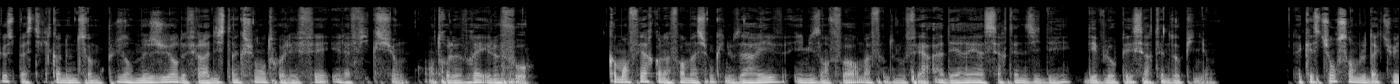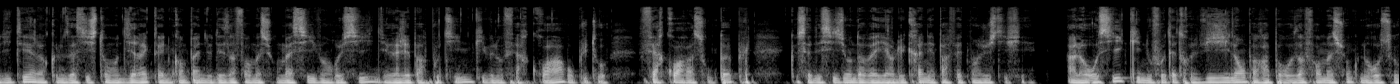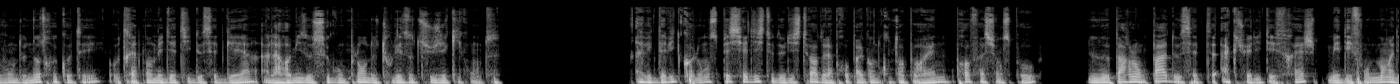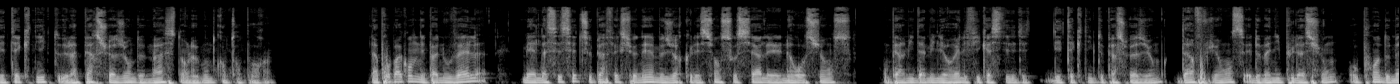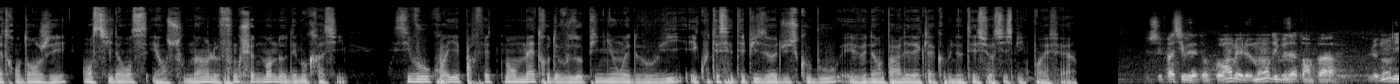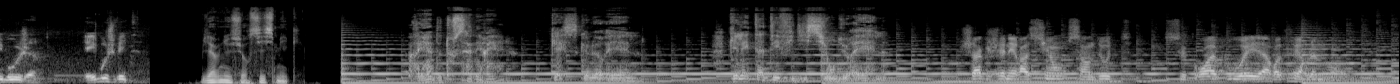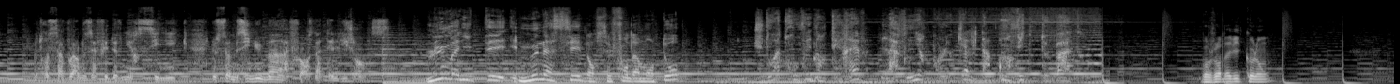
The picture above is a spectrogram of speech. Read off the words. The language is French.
Que se passe-t-il quand nous ne sommes plus en mesure de faire la distinction entre les faits et la fiction, entre le vrai et le faux? Comment faire quand l'information qui nous arrive est mise en forme afin de nous faire adhérer à certaines idées, développer certaines opinions? La question semble d'actualité alors que nous assistons en direct à une campagne de désinformation massive en Russie dirigée par Poutine qui veut nous faire croire, ou plutôt faire croire à son peuple, que sa décision d'envahir l'Ukraine est parfaitement justifiée. Alors aussi qu'il nous faut être vigilants par rapport aux informations que nous recevons de notre côté, au traitement médiatique de cette guerre, à la remise au second plan de tous les autres sujets qui comptent. Avec David Colomb, spécialiste de l'histoire de la propagande contemporaine, prof à Sciences Po, nous ne parlons pas de cette actualité fraîche, mais des fondements et des techniques de la persuasion de masse dans le monde contemporain. La propagande n'est pas nouvelle, mais elle n'a cessé de se perfectionner à mesure que les sciences sociales et les neurosciences ont permis d'améliorer l'efficacité des, techniques de persuasion, d'influence et de manipulation au point de mettre en danger, en silence et en sous-main, le fonctionnement de nos démocraties. Si vous vous croyez parfaitement maître de vos opinions et de vos vies, écoutez cet épisode jusqu'au bout et venez en parler avec la communauté sur sismic.fr. Je sais pas si vous êtes au courant, mais le monde, il vous attend pas. Le monde, il bouge. Et il bouge vite. Bienvenue sur Sismic. Rien de tout ça n'est réel. Qu'est-ce que le réel? Quelle est ta définition du réel? Chaque génération, sans doute, se croit vouée à refaire le monde. Notre savoir nous a fait devenir cyniques. Nous sommes inhumains à force d'intelligence. L'humanité est menacée dans ses fondamentaux. Tu dois trouver dans tes rêves l'avenir pour lequel tu as envie de te battre. Bonjour David Colomb.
